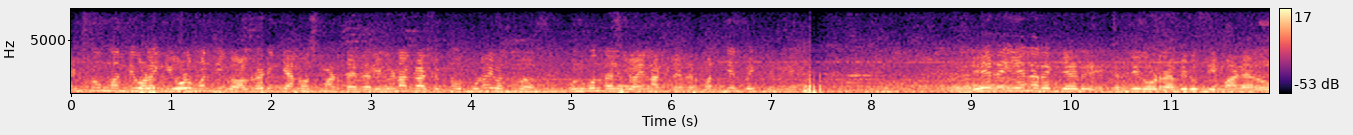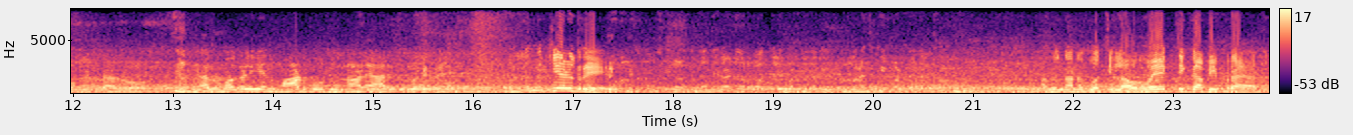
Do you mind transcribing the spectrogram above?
ಎಂಟು ಮಂದಿ ಒಳಗೆ ಏಳು ಮಂದಿಗೆ ಆಲ್ರೆಡಿ ಕ್ಯಾನ್ವಾಸ್ ಮಾಡ್ತಾ ಇದ್ದಾರೆ. ವೀಣಾ ಕಾಶ್ಯಪ್ನವ್ರು ಕೂಡ ಇವತ್ತು ಹುನ್ಗುಂದಲ್ಲಿ ಜಾಯ್ನ್ ಆಗ್ತಾ ಇದ್ದಾರೆ. ಮತ್ತೇನು ಬೇಕು ನಿಮಗೆ? ಬೇರೆ ಏನಾರ ಕೇಳ್ರಿ. ಗದ್ದಿಗೌಡ್ರ ಅಭಿವೃದ್ಧಿ ಮಾಡ್ಯಾರೋ, ಬಿಟ್ಟಾರೋ ನನ್ನ ಮಗಳು ಏನು ಮಾಡ್ಬೋದು ನಾಳೆ ಆರಿಸ್ಕೊಂಡ್ರೆ ಇದನ್ನು ಕೇಳ್ರಿ. ಅದು ನನಗೆ ಗೊತ್ತಿಲ್ಲ. ಅವ್ರ ವೈಯಕ್ತಿಕ ಅಭಿಪ್ರಾಯ ಅದು.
